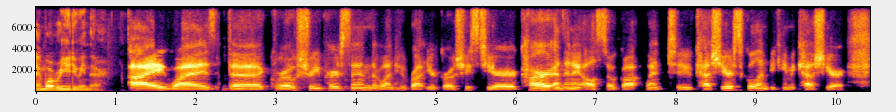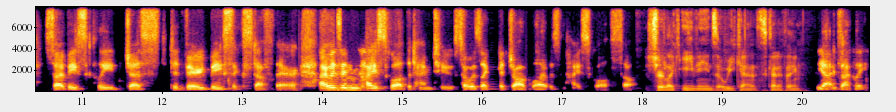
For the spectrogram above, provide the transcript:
And what were you doing there? I was the grocery person, the one who brought your groceries to your car, and then I also got went to cashier school and became a cashier. So I basically just did very basic stuff there. I was in high school at the time too, so it was like a job while I was in high school. So sure, like evenings or weekends kind of thing. Yeah, exactly.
